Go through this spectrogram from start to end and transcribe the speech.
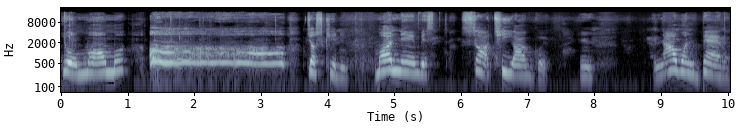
Your mama? Oh, just kidding. My name is Santiago, and, I won battle.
